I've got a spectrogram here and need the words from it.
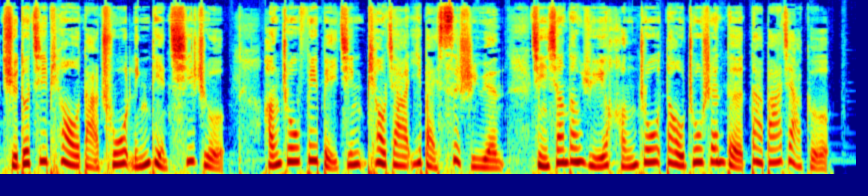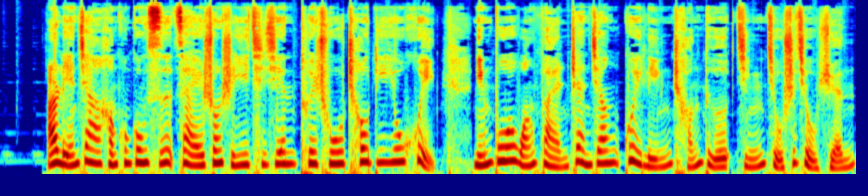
许多机票打出零点七折。杭州飞北京票价一百四十元，仅相当于杭州到舟山的大巴价格。而廉价航空公司在双十一期间推出超低优惠，宁波往返湛江、桂林、常德仅九十九元。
